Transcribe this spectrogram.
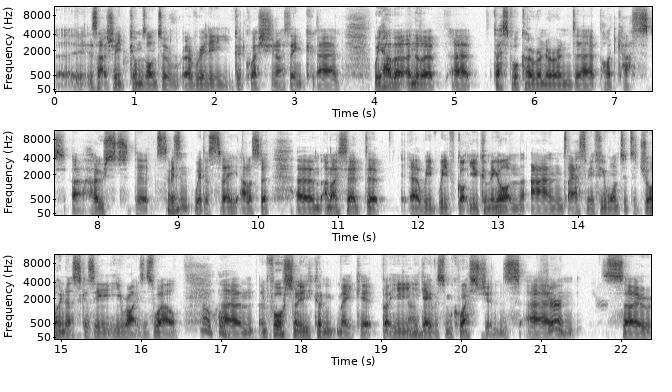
uh, actually comes on to a, a, really good question, I think. Uh, we have a, another uh, festival co-runner and uh, podcast uh, host that okay. not with us today, Alistair. Um, and I said that uh, we, we've got you coming on, and I asked him if he wanted to join us because he, he writes as well. Oh, cool. Um, unfortunately, he couldn't make it, but he, oh. he gave us some questions. Um, sure. So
